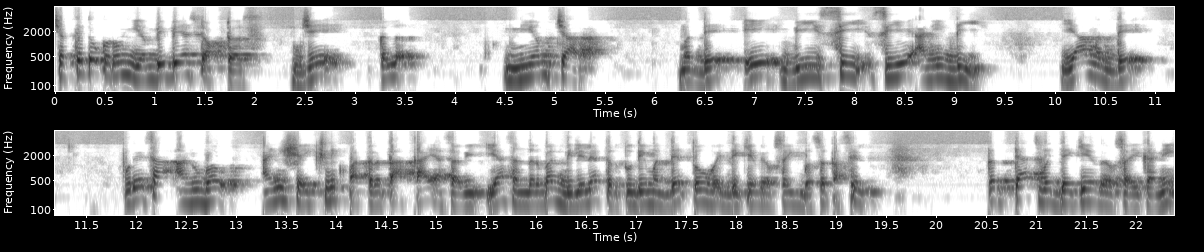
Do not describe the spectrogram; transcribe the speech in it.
शक्यतो करून एमबीबीएस डॉक्टर्स जे कल नियम चारमध्ये ए बी सी सी ए आणि डी यामध्ये पुरेसा अनुभव आणि शैक्षणिक पात्रता काय असावी या संदर्भात दिलेल्या तरतुदीमध्ये तो वैद्यकीय व्यावसायिक बसत असेल. तर त्याच वैद्यकीय व्यावसायिकांनी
